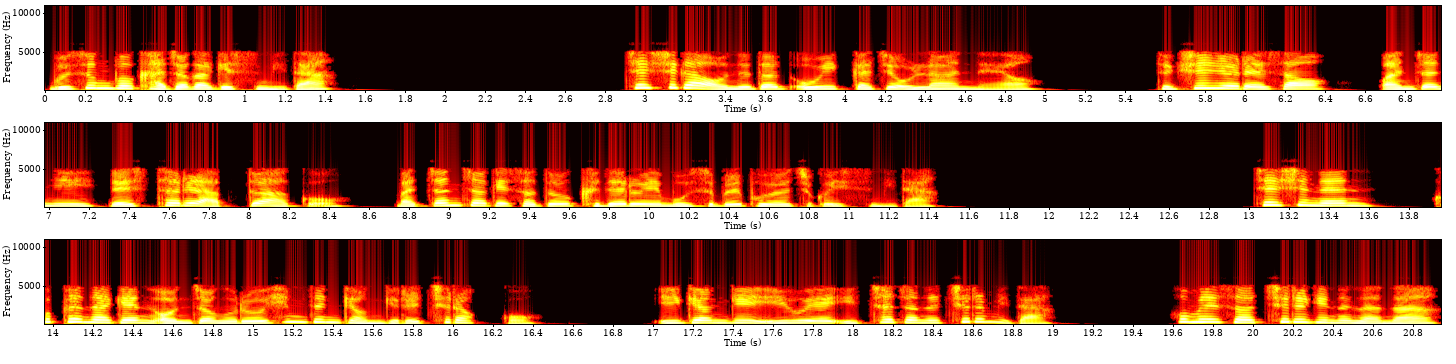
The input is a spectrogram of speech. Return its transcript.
무승부 가져가겠습니다. 첼시가 어느덧 5위까지 올라왔네요. 득실률에서 완전히 레스터를 압도하고 맞전적에서도 그대로의 모습을 보여주고 있습니다. 첼시는 코펜하겐 원정으로 힘든 경기를 치렀고 이 경기 이후에 2차전을 치릅니다. 홈에서 치르기는 하나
